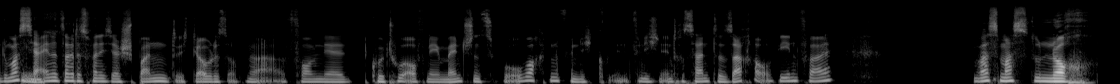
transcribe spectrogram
Du machst ja hm. eine Sache, das fand ich sehr spannend. Ich glaube, das ist auch eine Form der Kultur aufnehmen, Menschen zu beobachten. Finde ich, find ich eine interessante Sache auf jeden Fall. Was machst du noch,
